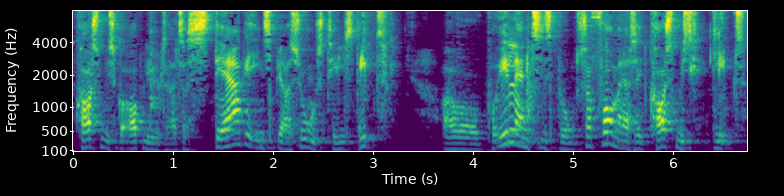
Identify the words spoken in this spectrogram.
kosmiske oplevelse, altså stærke inspirationstilstand. Og på et eller andet tidspunkt, så får man altså et kosmisk glimt.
